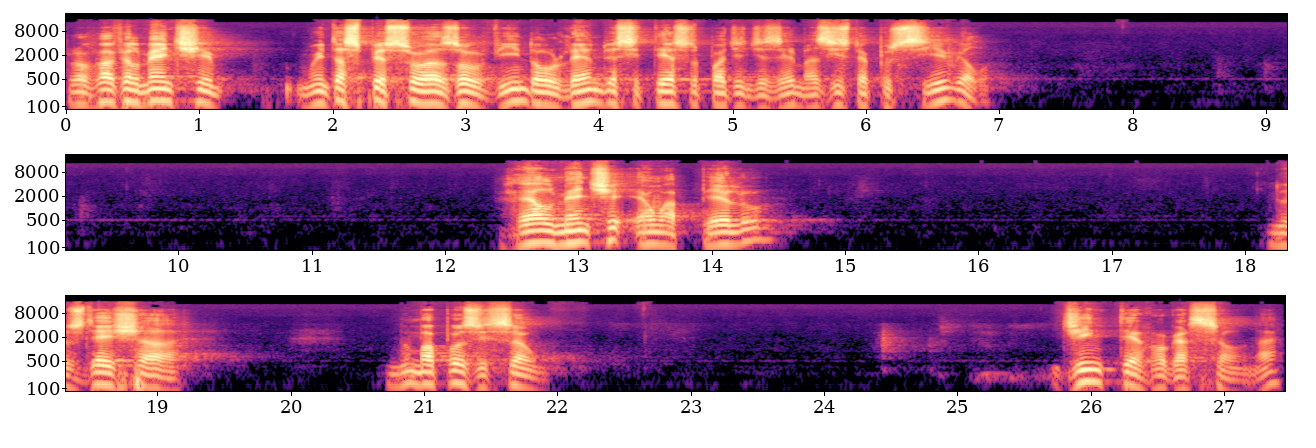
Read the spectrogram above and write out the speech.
Provavelmente muitas pessoas ouvindo ou lendo esse texto podem dizer, mas isto é possível? Realmente é um apelo, nos deixa numa posição de interrogação, né?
